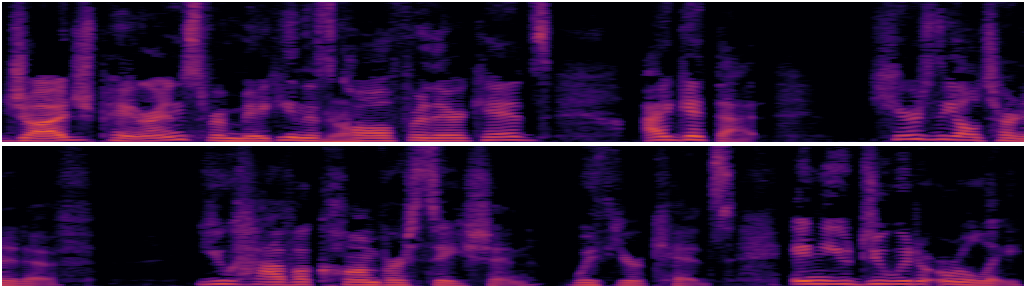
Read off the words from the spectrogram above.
judge parents for making this Yeah. call for their kids? I get that. Here's the alternative. You have a conversation with your kids and you do it early.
